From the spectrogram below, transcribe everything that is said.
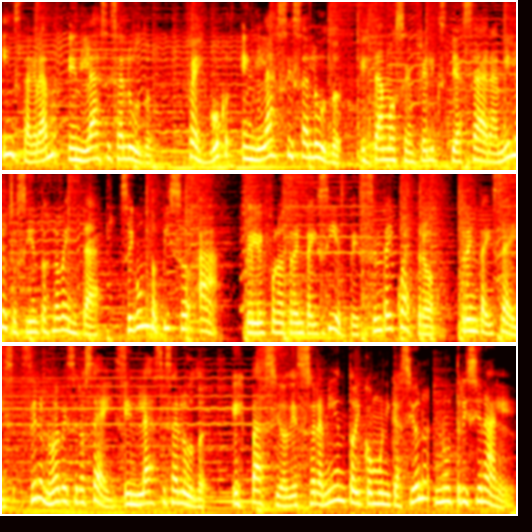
Instagram Enlace Salud, Facebook Enlace Salud. Estamos en Félix de Azara 1890, segundo piso A, teléfono 37 64 36 0906. Enlace Salud, espacio de asesoramiento y comunicación nutricional.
